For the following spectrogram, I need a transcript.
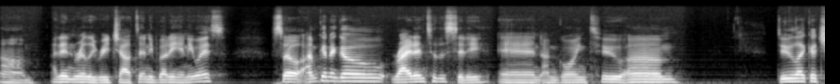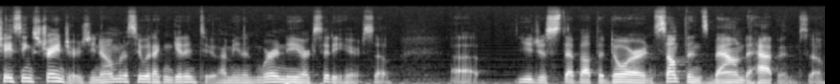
Um, I didn't really reach out to anybody anyways. So I'm going to go right into the city and I'm going to um, do like a chasing strangers. You know, I'm going to see what I can get into. I mean, we're in New York City here. So uh, you just step out the door and something's bound to happen. So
